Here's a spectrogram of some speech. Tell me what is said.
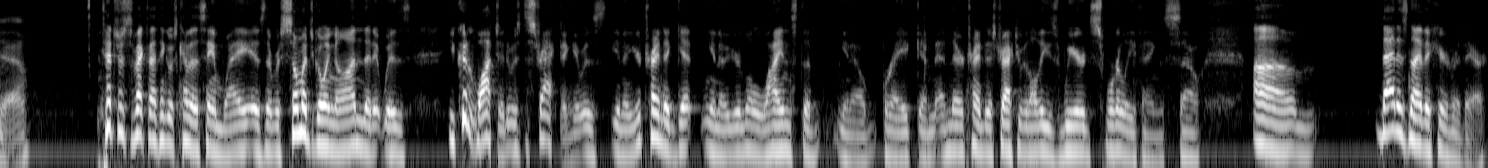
Yeah. Tetris Effect, I think, it was kind of the same way. Is there was so much going on that it was you couldn't watch it. It was distracting. It was you know you're trying to get you know your little lines to you know break, and and they're trying to distract you with all these weird swirly things. So, um, that is neither here nor there.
